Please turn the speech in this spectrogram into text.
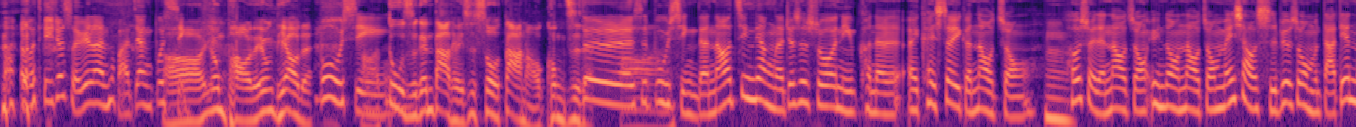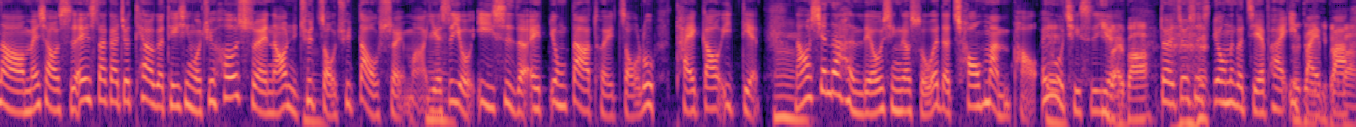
爬楼梯就随便乱爬，这样不行。哦用跑的，用跳的，不行。肚子跟大腿是受大脑控制的，对对对，是不行的。然后尽量呢，就是说你可能哎可以设一个闹钟，嗯，喝水的闹钟，运动的闹钟，每小时，比如说我们打电脑，每小时哎大概就跳一个提醒我去喝水，然后你去走去倒水嘛，也是有意识的哎用大腿走路抬高一点。然后现在很流行的所谓的超慢跑，哎我其实也一百八，对，就是用那个节拍一百八，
